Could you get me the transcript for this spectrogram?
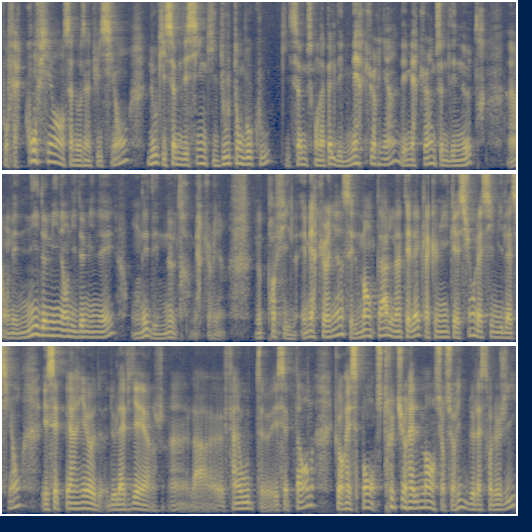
pour faire confiance à nos intuitions, nous qui sommes des signes qui doutons beaucoup, qui sommes ce qu'on appelle des mercuriens, des mercuriens, nous sommes des neutres, Hein, on n'est ni dominant ni dominé, on est des neutres mercuriens, notre profil. Et mercurien, c'est le mental, l'intellect, la communication, l'assimilation. Et cette période de la Vierge, hein, euh, fin août et septembre, correspond structurellement sur ce rythme de l'astrologie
